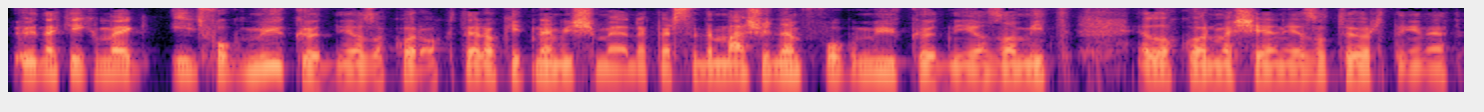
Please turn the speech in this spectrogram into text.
ő nekik meg így fog működni az a karakter, akit nem ismernek, mert szerintem máshogy nem fog működni az, amit el akar mesélni ez a történet.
